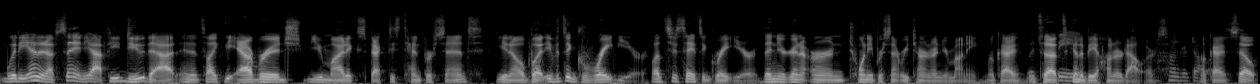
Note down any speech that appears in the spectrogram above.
what he ended up saying, yeah, if you do that, and it's like the average you might expect is ten percent, you know, but if it's a great year, let's just say it's a great year, then you're going to earn twenty percent return on your money. Okay, Which so that's be going to be a hundred dollars. $100. Okay, so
